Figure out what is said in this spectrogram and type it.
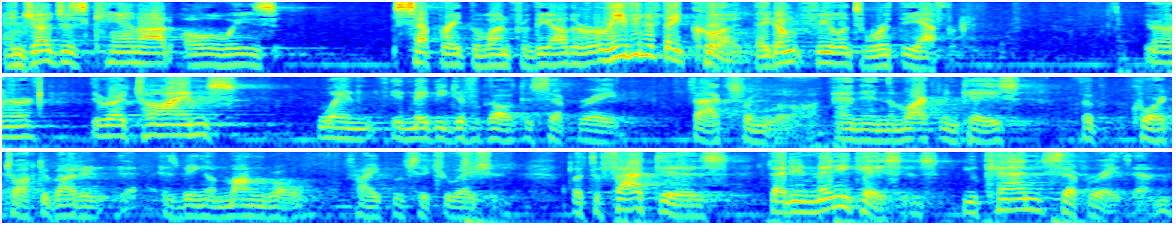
and judges cannot always separate the one from the other, or even if they could, they don't feel it's worth the effort? Your Honor, there are times when it may be difficult to separate facts from law. And in the Markman case, the court talked about it as being a mongrel type of situation. But the fact is that in many cases you can separate them.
